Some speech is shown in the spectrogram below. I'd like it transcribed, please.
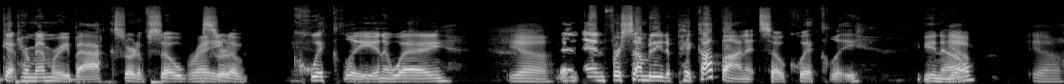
get her memory back sort of so Right. sort of quickly in a way Yeah, and and for somebody to pick up on it so quickly you know yeah.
